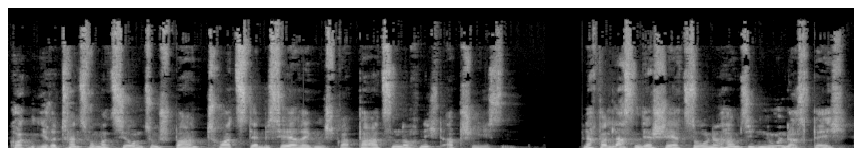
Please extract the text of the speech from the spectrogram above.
konnten ihre Transformation zum Span trotz der bisherigen Strapazen noch nicht abschließen. Nach Verlassen der Scherzone haben sie nun das Pech,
